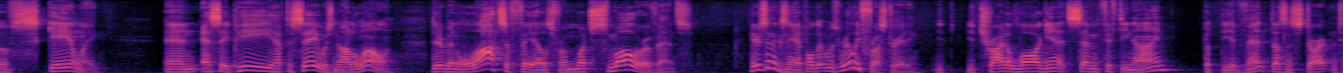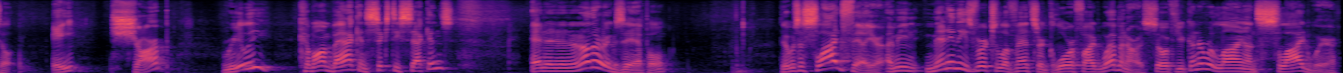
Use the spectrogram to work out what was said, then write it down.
of scaling. And SAP, you have to say, was not alone. There have been lots of fails from much smaller events. Here's an example that was really frustrating. You, you try to log in at 7.59, but the event doesn't start until 8 sharp? Really? Come on back in 60 seconds? And in another example, there was a slide failure. I mean, many of these virtual events are glorified webinars, so if you're going to rely on slideware,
